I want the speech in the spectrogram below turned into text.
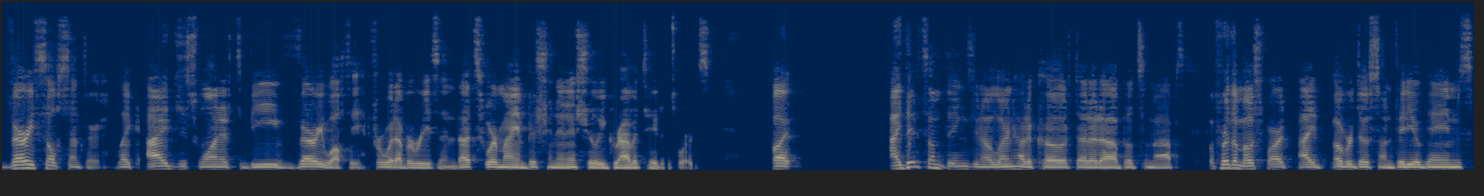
very self-centered. Like I just wanted to be very wealthy for whatever reason. That's where my ambition initially gravitated towards. But I did some things, you know, learn how to code, da da da, build some apps. But for the most part, I overdosed on video games.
